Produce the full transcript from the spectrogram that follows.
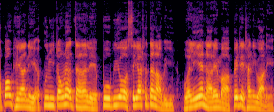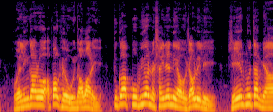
အပေါက်ထဲကနေအကူကြီးတောင်းတဲ့အတန်ကလည်းပို့ပြီးတော့ဆရာထက်တက်လာပြီးဝယ်လင်ရဲ့နားထဲမှာပဲ့တင်ထမ်းနေပါတယ်။ဝယ်လင်ကတော့အပေါက်ထဲကိုဝင်သွားပါတယ်။သူကပို့ပြီးတော့နှဆိုင်တဲ့နေရာကိုရောက်လေလေရင်းငွေ့တက်များ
